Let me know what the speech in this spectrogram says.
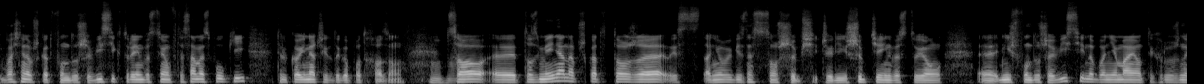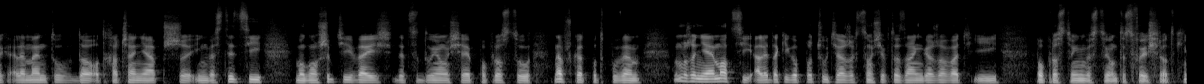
właśnie na przykład funduszy VC, które inwestują w te same spółki, tylko inaczej do tego podchodzą. Co e, to zmienia? Na przykład to, że aniołowie biznesu są szybsi, czyli szybciej inwestują niż fundusze VC, no bo nie mają tych różnych elementów do odhaczenia przy inwestycji, mogą szybciej wejść, decydują się po prostu na przykład pod wpływem, no może nie emocji, ale takiego poczucia, że chcą się w to zaangażować i po prostu inwestują te swoje środki.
